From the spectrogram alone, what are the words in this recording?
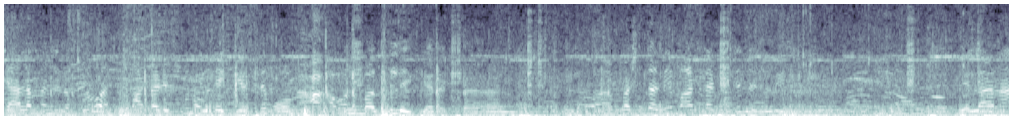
చాలా మంది ఉన్నప్పుడు అంటే మాట్లాడేసుకుని ఒకటి ఎక్కేస్తే మధ్యలో ఎక్కారట. ఫస్ట్ అది మాట్లాడితే తెలియదు ఎలానా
